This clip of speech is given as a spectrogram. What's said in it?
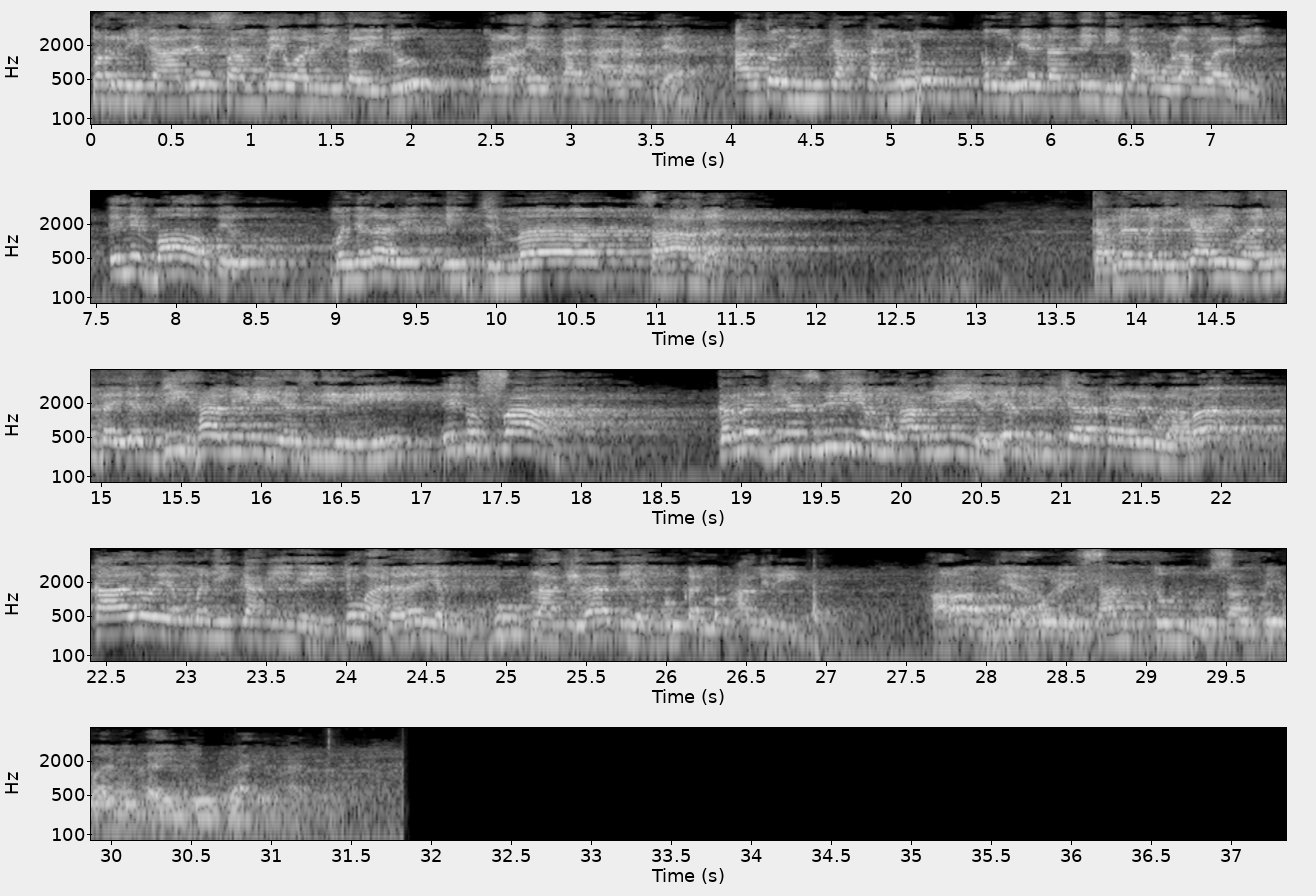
pernikahannya sampai wanita itu melahirkan anaknya atau dinikahkan dulu kemudian nanti nikah ulang lagi. Ini batil, menyalahi ijma sahabat. Karena menikahi wanita yang dihamilinya sendiri itu sah karena dia sendiri yang menghamilinya. Yang dibicarakan oleh ulama, kalau yang menikahinya itu adalah yang bu laki-laki yang bukan menghamilinya. Haram, tidak boleh. Tunggu sampai wanita itu melahirkan.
